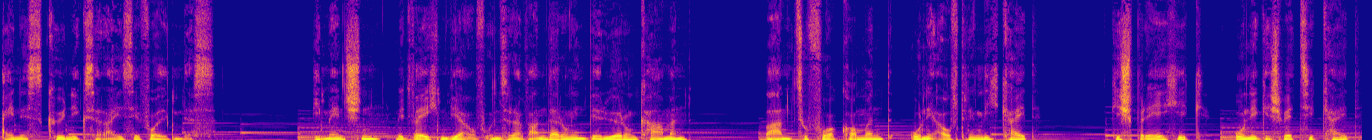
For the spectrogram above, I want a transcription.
eines Königs Reise folgendes. Die Menschen, mit welchen wir auf unserer Wanderung in Berührung kamen, waren zuvorkommend ohne Aufdringlichkeit, gesprächig ohne Geschwätzigkeit,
